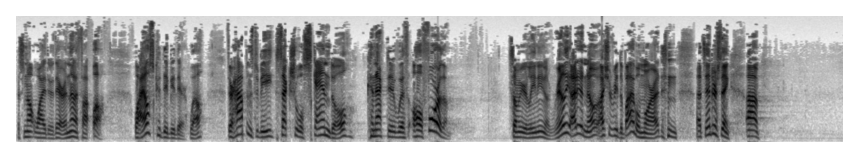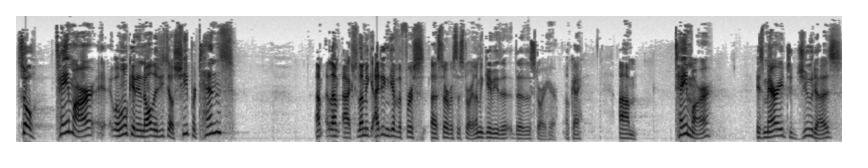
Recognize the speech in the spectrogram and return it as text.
That's not why they're there. And then I thought, well, why else could they be there? Well, there happens to be sexual scandal connected with all four of them. Some of you are leaning, like, really? I didn't know. I should read the Bible more. I didn't. That's interesting. Uh, so Tamar, we won't get into all the details. She pretends. Um, actually, let me. I didn't give the first uh, service the story. Let me give you the, the, the story here. Okay. Um, Tamar is married to Judah's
